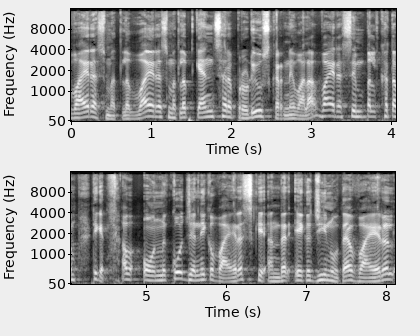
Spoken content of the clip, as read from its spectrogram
वायरस मतलब वायरस मतलब कैंसर प्रोड्यूस करने वाला वायरस सिंपल खत्म, ठीक है? अब ओनकोजेनिक वायरस के अंदर एक जीन होता है वायरल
